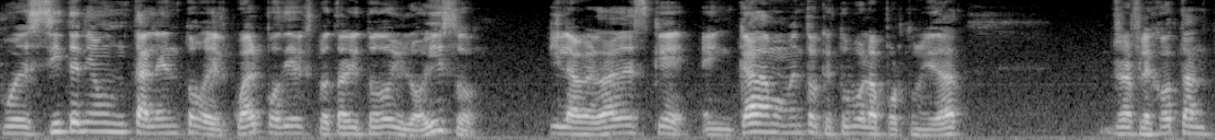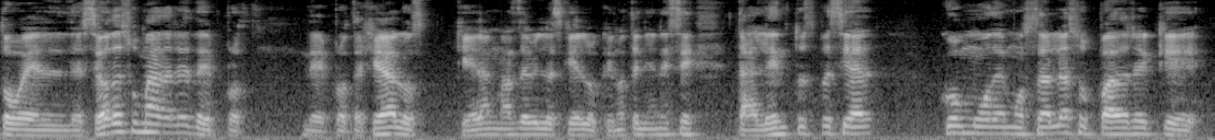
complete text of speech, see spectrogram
pues sí tenía un talento el cual podía explotar y todo y lo hizo. Y la verdad es que en cada momento que tuvo la oportunidad reflejó tanto el deseo de su madre de, de proteger a los que eran más débiles que él o que no tenían ese talento especial, como demostrarle a su padre que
